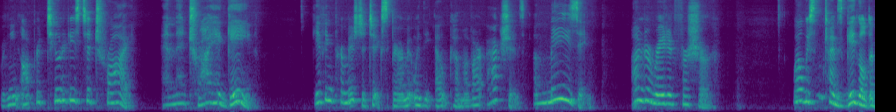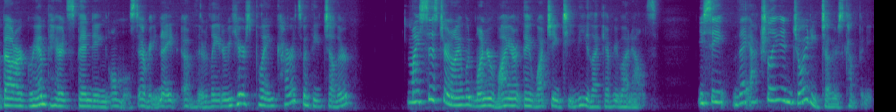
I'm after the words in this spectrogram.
bringing opportunities to try and then try again giving permission to experiment with the outcome of our actions. Amazing. Underrated for sure. Well, we sometimes giggled about our grandparents spending almost every night of their later years playing cards with each other. My sister and I would wonder why aren't they watching TV like everyone else? You see, they actually enjoyed each other's company.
